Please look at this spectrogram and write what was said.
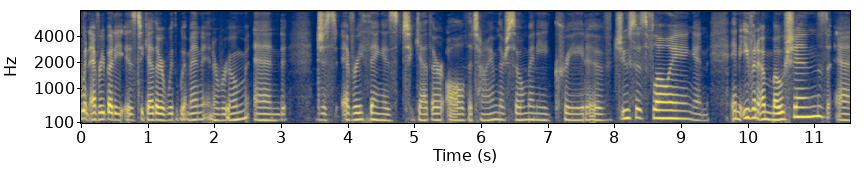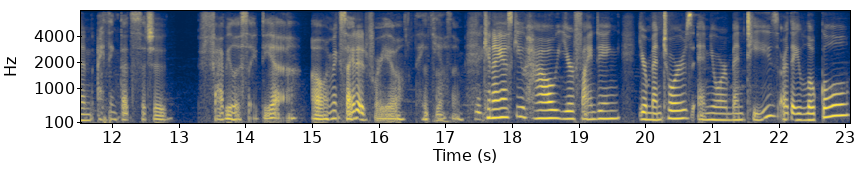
when everybody is together with women in a room and just everything is together all the time. There's so many creative juices flowing and and even emotions and i think that's such a fabulous idea Oh, I'm excited for you. Thank That's you. awesome. Can I ask you how you're finding your mentors and your mentees? Are they local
